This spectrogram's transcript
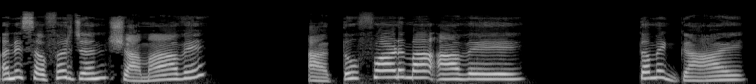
અને સફરજન શામાં આવે? આ તો ફળમાં આવે. તમે ગાય,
